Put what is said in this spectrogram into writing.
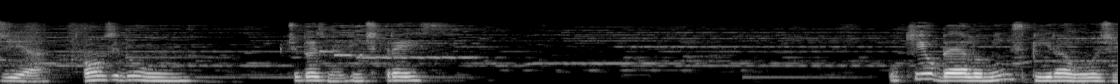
Dia 11 de 1 de 2023. O que o belo me inspira hoje?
